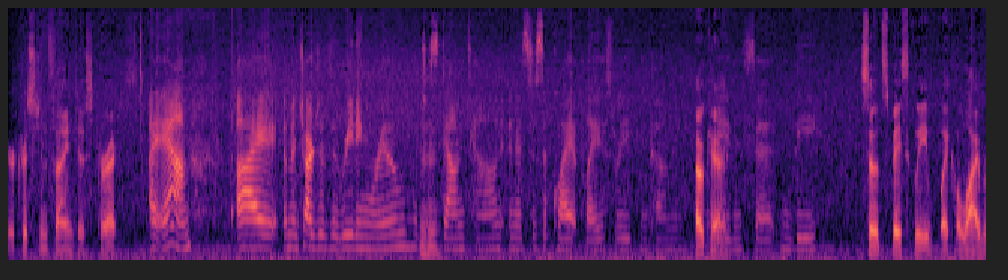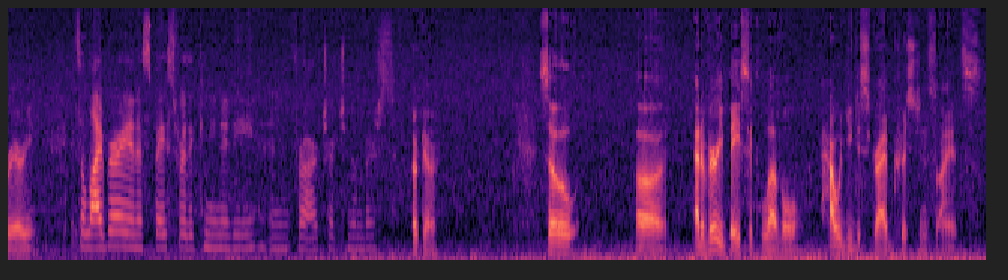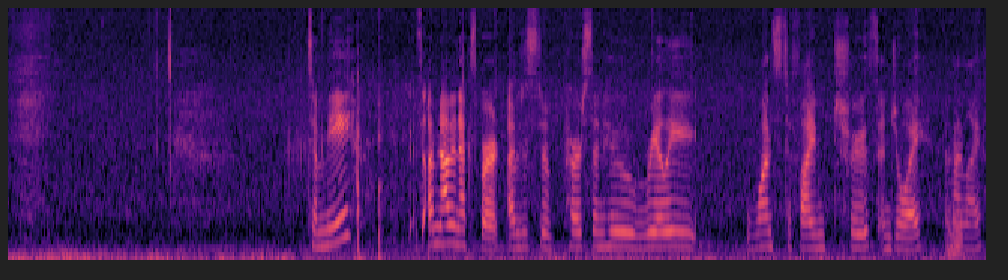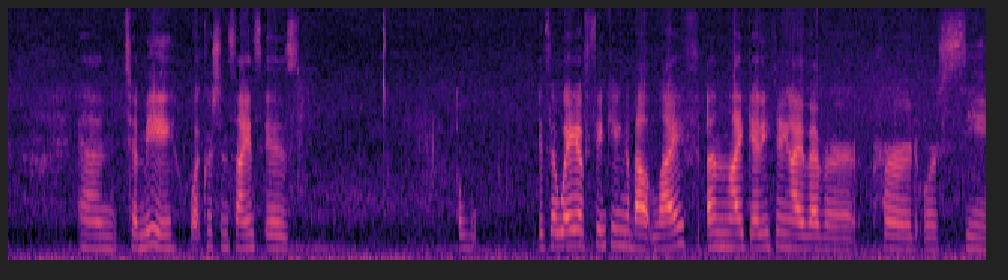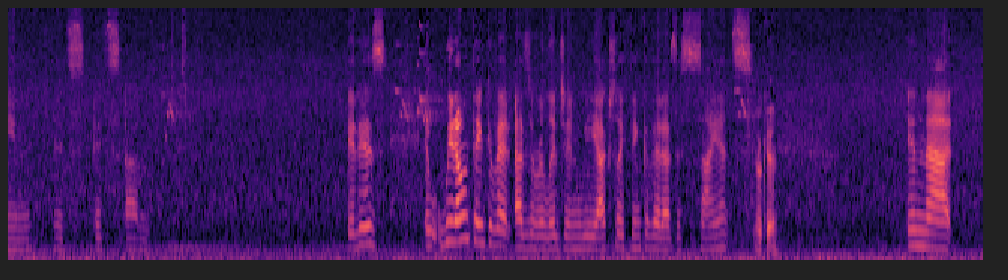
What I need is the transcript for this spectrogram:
You're a Christian scientist, correct? I am. I am in charge of the reading room, which is Mhm. downtown, and it's just a quiet place where you can come and read and sit and be. So it's basically like a library. It's a library and a space for the community and for our church members. Okay. So, uh, at a very basic level, how would you describe Christian science? To me, I'm not an expert. I'm just a person who really wants to find truth and joy in my Mhm. life. And to me, what Christian Science is, a it's a way of thinking about life unlike anything I've ever heard or seen. It's it's um, it is. We don't think of it as a religion. We actually think of it as a science. Okay. In that,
